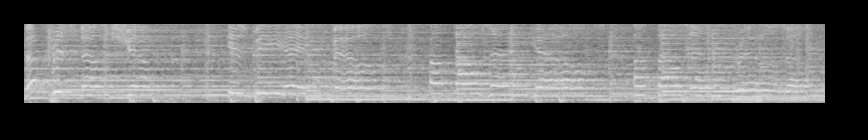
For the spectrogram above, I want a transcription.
The crystal ship is being filled. A thousand girls, a thousand thrills, a.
